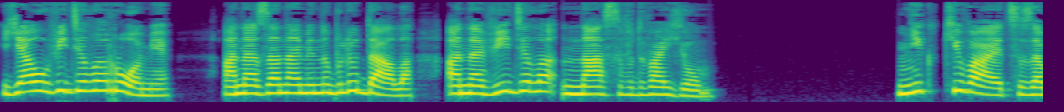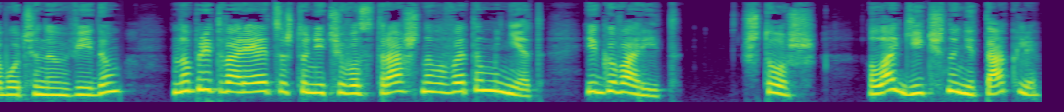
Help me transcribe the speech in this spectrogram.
я увидела Роми. Она за нами наблюдала, она видела нас вдвоем. Ник кивает с озабоченным видом, но притворяется, что ничего страшного в этом нет, и говорит. Что ж, логично, не так ли?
